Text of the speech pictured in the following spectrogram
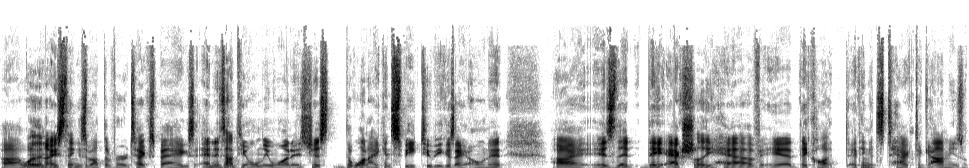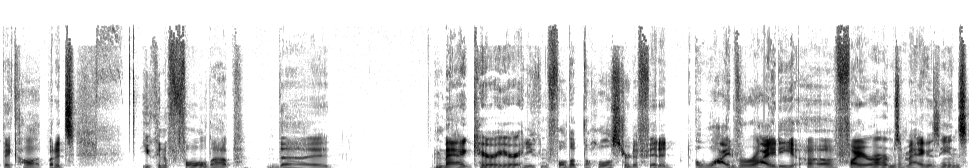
Uh, one of the nice things about the Vertx bags, and it's not the only one, it's just the one I can speak to because I own it, uh, is that they actually have, a, they call it, I think it's Tactigami is what they call it, but it's, you can fold up the mag carrier and you can fold up the holster to fit a, a wide variety of firearms and magazines.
